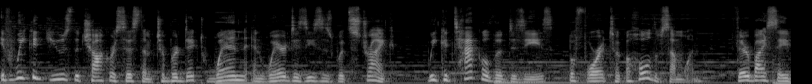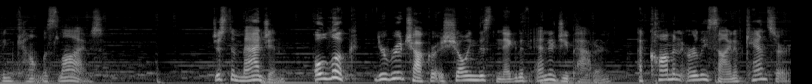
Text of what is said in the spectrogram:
If we could use the chakra system to predict when and where diseases would strike, we could tackle the disease before it took a hold of someone, thereby saving countless lives. Just imagine, oh look, your root chakra is showing this negative energy pattern, a common early sign of cancer.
